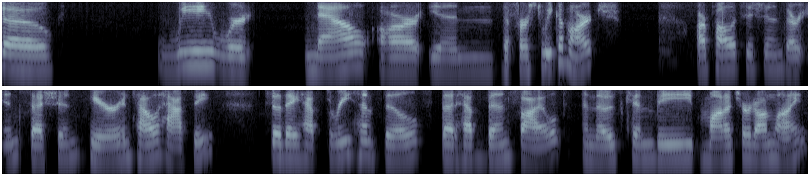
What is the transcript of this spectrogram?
So we were now are in the first week of March. Our politicians are in session here in Tallahassee. So they have three hemp bills that have been filed, and those can be monitored online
